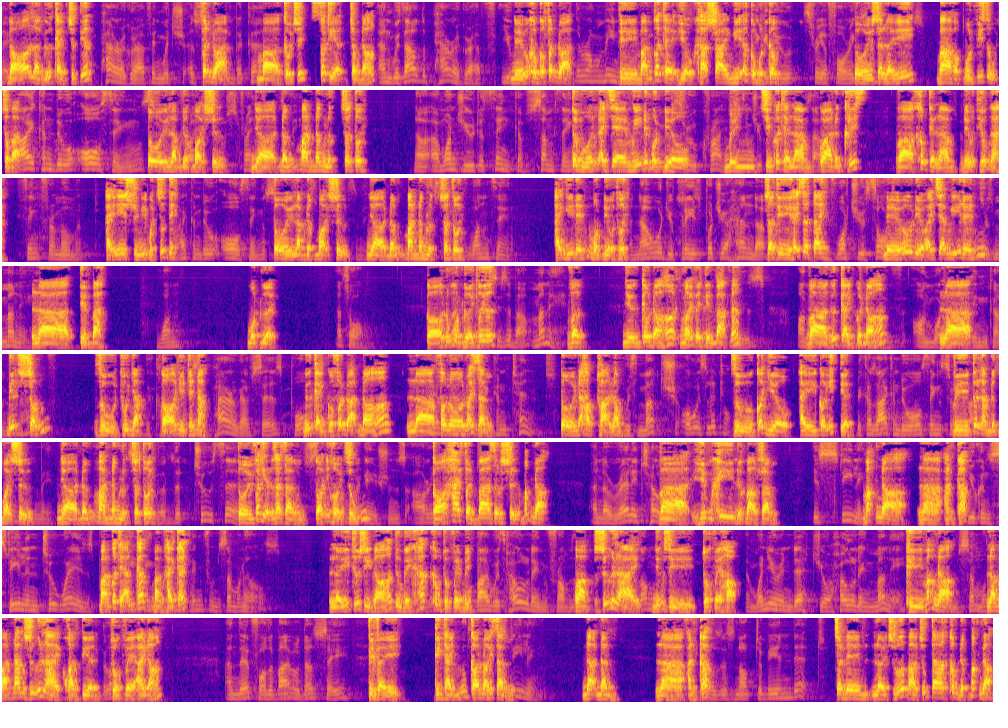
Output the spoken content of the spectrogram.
đó là ngữ cảnh trực tiếp, phân đoạn mà câu trích xuất hiện trong đó. Nếu không có phân đoạn, thì bạn có thể hiểu khá sai nghĩa của một câu. Tôi sẽ lấy ba hoặc bốn ví dụ cho bạn. Tôi làm được mọi sự nhờ đấng ban năng lực cho tôi. Tôi muốn anh chị em nghĩ đến một điều mình chỉ có thể làm qua đấng Christ và không thể làm nếu thiếu Ngài. Hãy suy nghĩ một chút đi. Tôi làm được mọi sự nhờ đấng ban năng lực cho tôi. Hãy nghĩ đến một điều thôi. Giờ thì hãy giơ tay nếu điều anh chị em nghĩ đến là tiền bạc. Một người. Có đúng một người thôi ư? Vâng. Nhưng câu đó nói về tiền bạc đó và ngữ cảnh của nó là biết sống dù thu nhập có như thế nào. Ngữ cảnh của phân đoạn đó là Paulo nói rằng, tôi đã học thỏa lòng, dù có nhiều hay có ít tiền, vì tôi làm được mọi sự nhờ đấng ban năng lực cho tôi tôi phát hiện ra rằng có những hội chúng có hai phần ba dân sự mắc nợ và hiếm khi được bảo rằng Mắc nợ là ăn cắp. Bạn có thể ăn cắp bằng hai cách. Lấy thứ gì đó từ người khác không thuộc về mình, hoặc giữ lại những gì thuộc về họ. Khi mắc nợ là bạn đang giữ lại khoản tiền thuộc về ai đó. Vì vậy, Kinh Thánh có nói rằng nợ nần là ăn cắp. Cho nên lời Chúa bảo chúng ta không được mắc nợ.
